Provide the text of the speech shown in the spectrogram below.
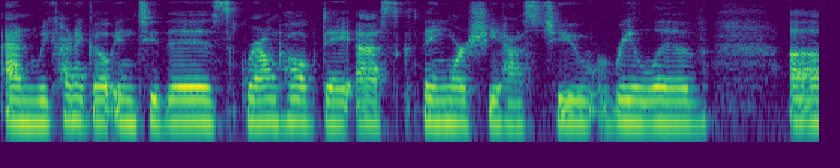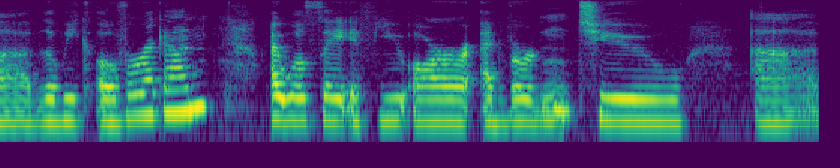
and we kind of go into this Groundhog Day-esque thing where she has to relive uh, the week over again. I will say if you are advertent to uh,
